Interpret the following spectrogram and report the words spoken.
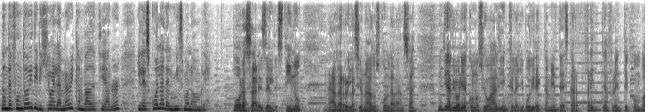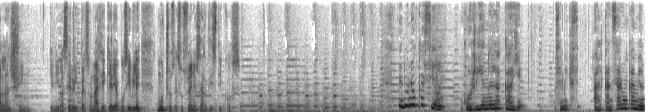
donde fundó y dirigió el American Ballet Theatre y la escuela del mismo nombre. Por azares del destino, nada relacionados con la danza, un día Gloria conoció a alguien que la llevó directamente a estar frente a frente con Balanchine quien iba a ser el personaje que haría posible muchos de sus sueños artísticos. En una ocasión, corriendo en la calle, se me, al alcanzar un camión,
